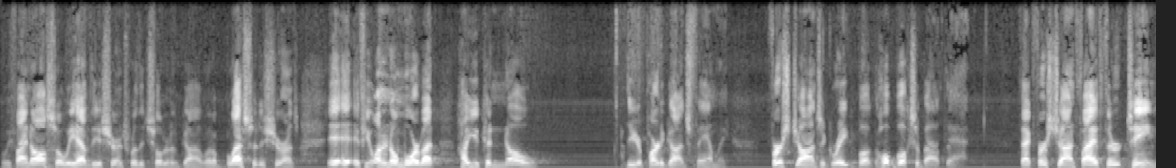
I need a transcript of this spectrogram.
We find also we have the assurance we're the children of God. What a blessed assurance. If you want to know more about how you can know that you're part of God's family, First John's a great book. The whole book's about that. In fact, First John 5.13,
